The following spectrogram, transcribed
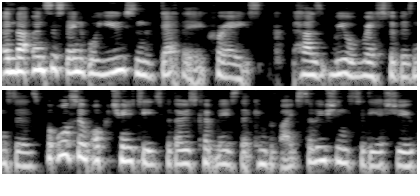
And that unsustainable use and the debt that it creates has real risks for businesses, but also opportunities for those companies that can provide solutions to the issue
